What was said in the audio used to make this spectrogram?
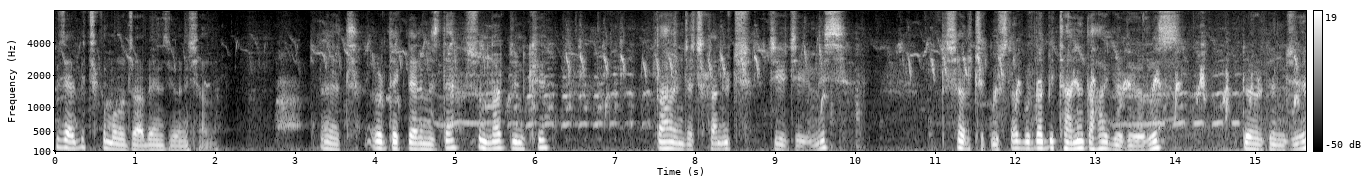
Güzel bir çıkım olacağı benziyor inşallah. Evet, ördeklerimizde şunlar dünkü daha önce çıkan 3 civcivimiz. Dışarı çıkmışlar. Burada bir tane daha görüyoruz. Dördüncü.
